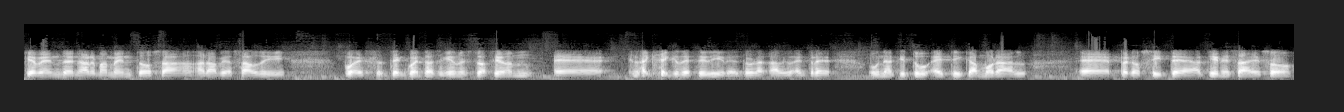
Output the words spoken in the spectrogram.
que venden armamentos a Arabia Saudí, pues te encuentras aquí en una situación eh, en la que hay que decidir entre una, entre una actitud ética, moral, eh, pero si te atienes a eso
